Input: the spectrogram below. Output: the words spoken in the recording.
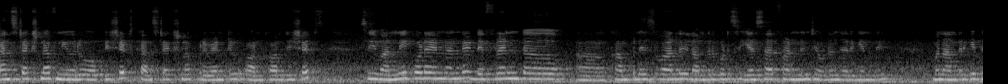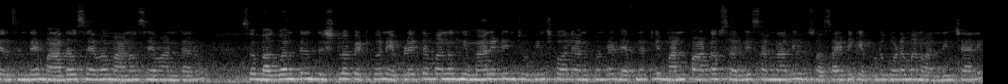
construction of neuro OP sheds construction of preventive oncology sheds so ఇవన్నీ కూడా ఏంటంటే డిఫరెంట్ కంపెనీస్ వాళ్ళు వీళ్ళందరూ కూడా సిఎస్ఆర్ ఫండ్ నుంచి ఇవ్వడం జరిగింది. మన అందరికీ తెలిసిందే మాధవ సేవ మానవ సేవ అంటారు. సో భగవంతుని దృష్టిలో పెట్టుకొని ఎప్పుడైతే మనం హ్యుమానిటీని చూపించుకోవాలి అనుకుంటే డెఫినెట్లీ మన పార్ట్ ఆఫ్ సర్వీస్ అన్నది సొసైటీకి ఎప్పుడు కూడా మనం అందించాలి.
